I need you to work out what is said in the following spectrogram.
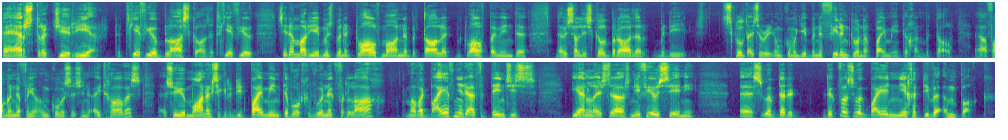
geherstruktureer. Dit gee vir jou 'n blaaskaas. Dit gee vir jou sê nou maar jy moes binne 12 maande betaal het, 12 paaiemente. Nou sal die skuldberader by die skuldeiser omkom dat jy binne 24 paaiemente gaan betaal. Eh, afhangende van jou inkomste en uitgawes. Eh, so jou maandelikse kredietpaaiemente word gewoonlik verlaag, maar wat baie van hierdie advertensies een luisteraars nie vir jou sê nie, is ook dat dit dikwels ook baie negatiewe impak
